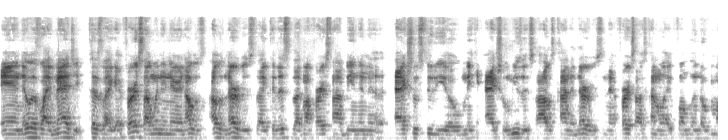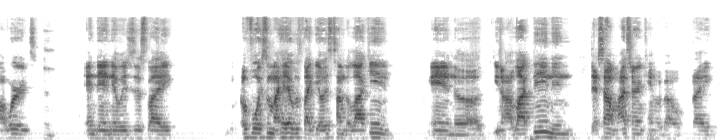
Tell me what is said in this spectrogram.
and it was like magic because like at first I went in there and I was I was nervous like because this is like my first time being in the actual studio making actual music, so I was kind of nervous. And at first I was kind of like fumbling over my words, Mm. and then it was just like a voice in my head was like, "Yo, it's time to lock in," and uh, you know I locked in, and that's how my turn came about. Like,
